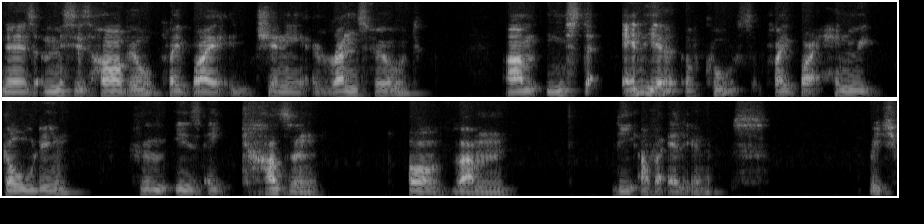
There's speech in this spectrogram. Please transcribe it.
there's Mrs. Harville, played by Jenny Ransfield. Um, Mr. Elliot, of course, played by Henry Golding, who is a cousin of um, the other Elliots, which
